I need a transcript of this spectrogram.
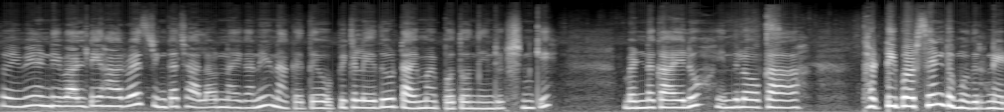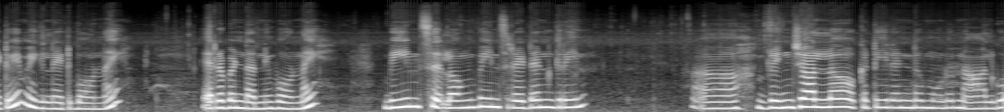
సో ఇవి అండి వాళ్ళ హార్వెస్ట్. ఇంకా చాలా ఉన్నాయి కానీ నాకైతే ఓపిక లేదు. టైం అయిపోతుంది ఇంజక్షన్కి. బెండకాయలు ఇందులో ఒక థర్టీ పర్సెంట్ ముదిరినేటివి మిగిలినవి బాగున్నాయి. ఎర్రబెండ అన్నీ బాగున్నాయి. Beans long beans red and green బ్రింజాల్లో ఒకటి రెండు మూడు నాలుగు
